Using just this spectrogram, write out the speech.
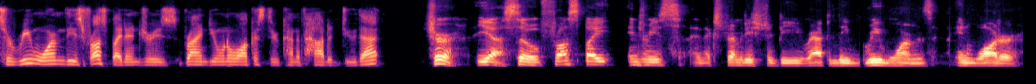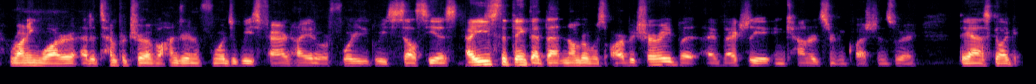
to rewarm these frostbite injuries, Brian, do you want to walk us through kind of how to do that? Sure. Yeah. So frostbite injuries and extremities should be rapidly rewarmed in water, running water at a temperature of 104 degrees Fahrenheit or 40 degrees Celsius. I used to think that that number was arbitrary, but I've actually encountered certain questions where they ask like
